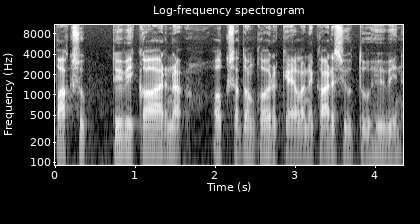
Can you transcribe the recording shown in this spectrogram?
paksu tyvikaarna, oksat on korkealla, ne karsiutuu hyvin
